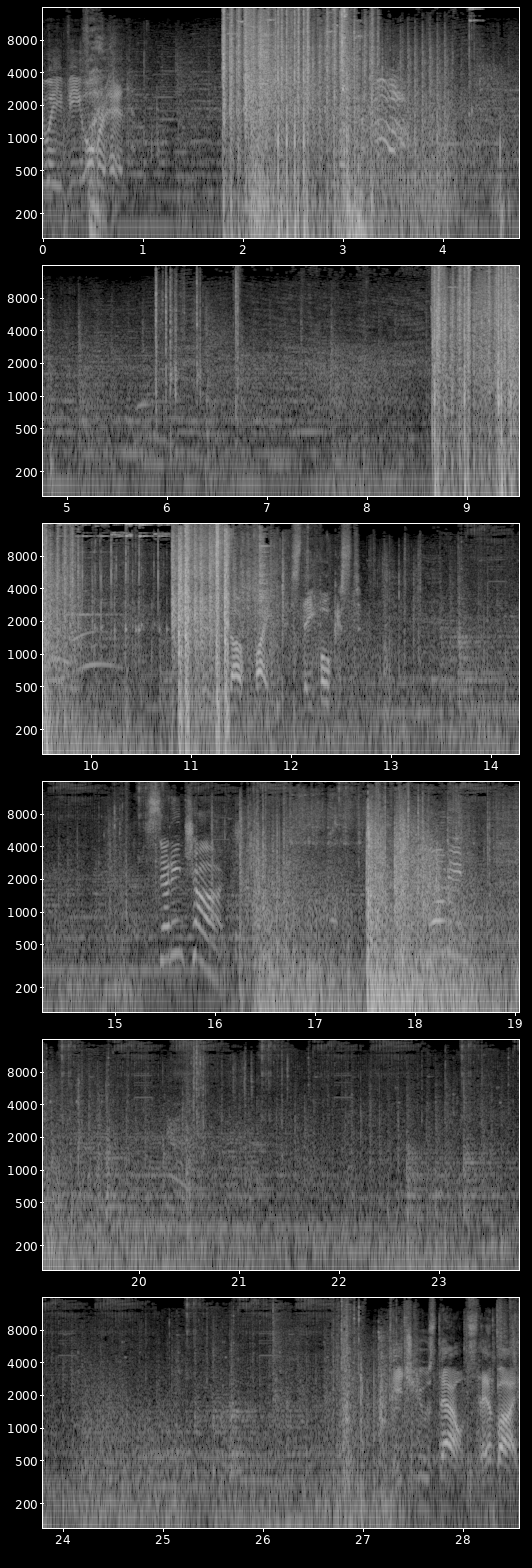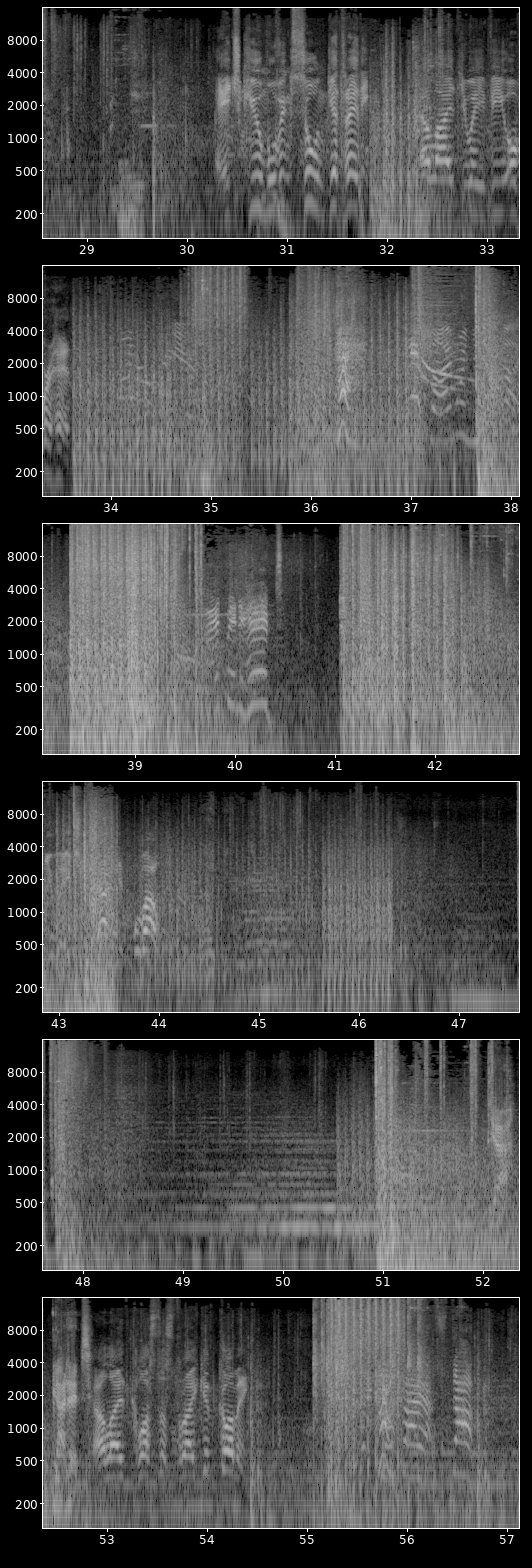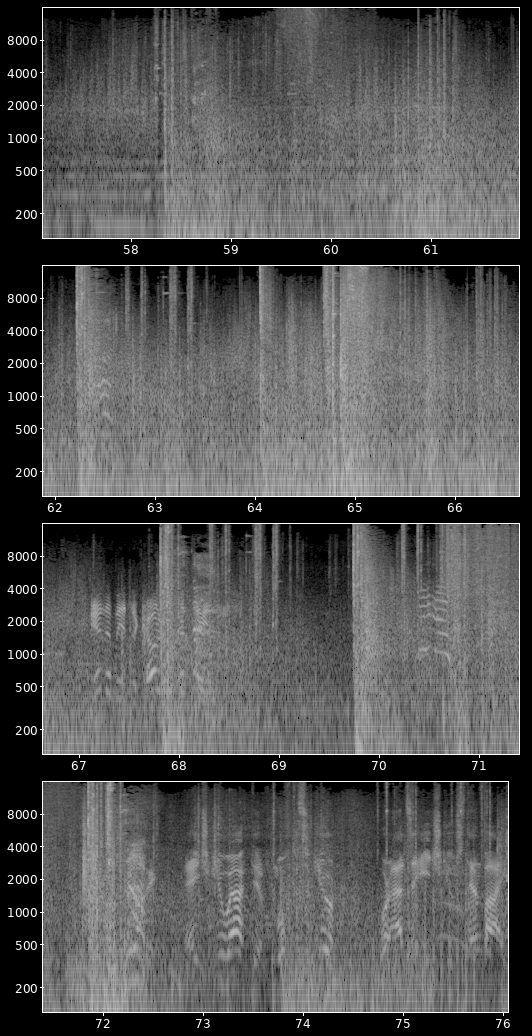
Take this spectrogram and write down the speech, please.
UAV overhead. Focused. Setting charge. Loading. HQ's down. Stand by. HQ moving soon. Get ready. Allied UAV overhead. It's it. Allied cluster strike incoming. Fire! Stop! Enemy at the cargo containers. HQ active. Move to secure. We're at the HQ. Stand by.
